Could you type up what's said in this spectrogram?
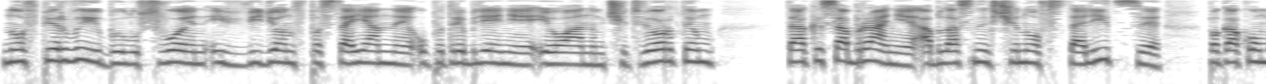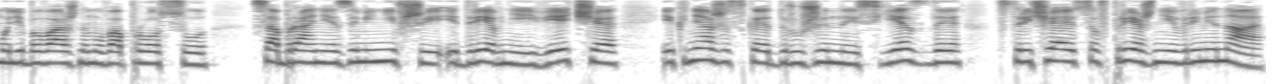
но впервые был усвоен и введен в постоянное употребление Иоанном IV, так и собрание областных чинов в столице по какому-либо важному вопросу, собрания, заменившие и древние веча, и княжеское дружинные съезды, встречаются в прежние времена,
